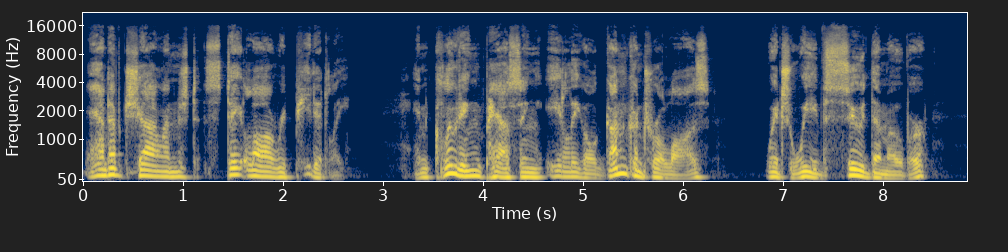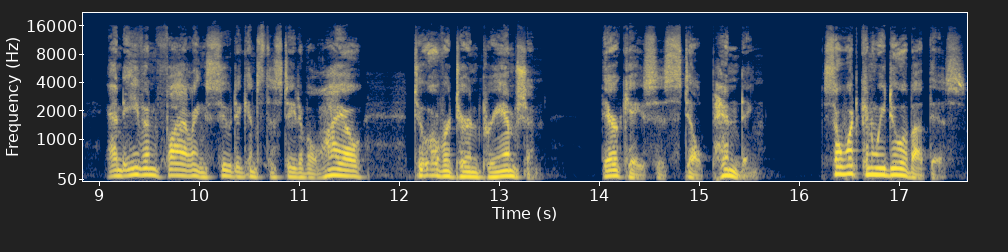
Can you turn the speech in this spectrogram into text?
and have challenged state law repeatedly, including passing illegal gun control laws, which we've sued them over, and even filing suit against the state of Ohio to overturn preemption. Their case is still pending. So, what can we do about this?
